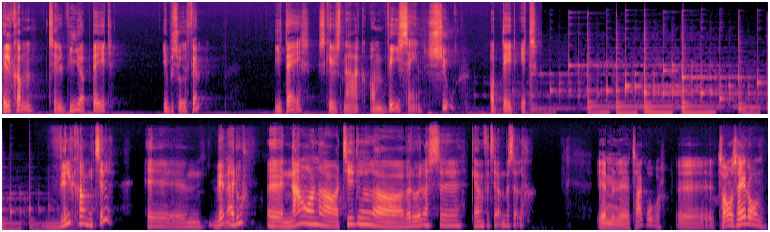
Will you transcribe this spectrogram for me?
Velkommen til ViUpdate episode 5. I dag skal vi snakke om V-sagen 7 Update 1. Velkommen til. Øh, hvem er du? Øh, navn og titel og hvad du ellers øh, gerne vil fortælle om dig selv. Jamen, øh, tak Robert. Øh, Thomas Hadorn.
